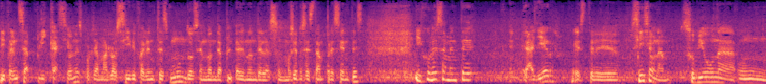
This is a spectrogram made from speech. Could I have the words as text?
diferentes aplicaciones, por llamarlo así, diferentes mundos en donde, en donde las emociones están presentes. Y curiosamente, ayer este Ciencia UNAM subió una un,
